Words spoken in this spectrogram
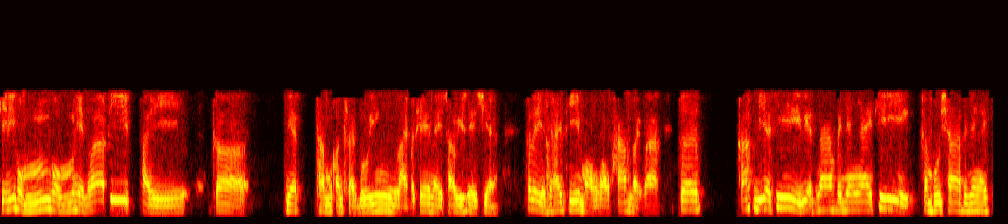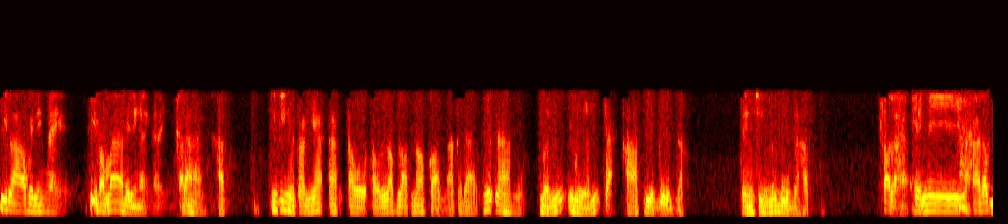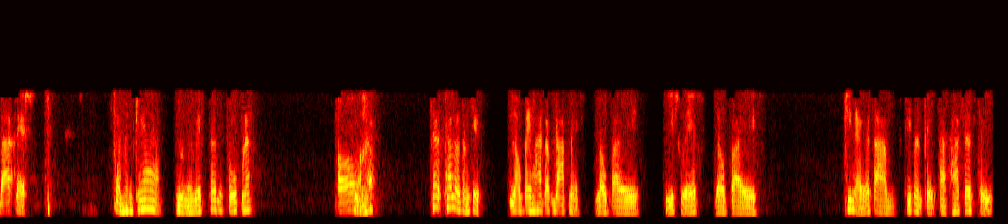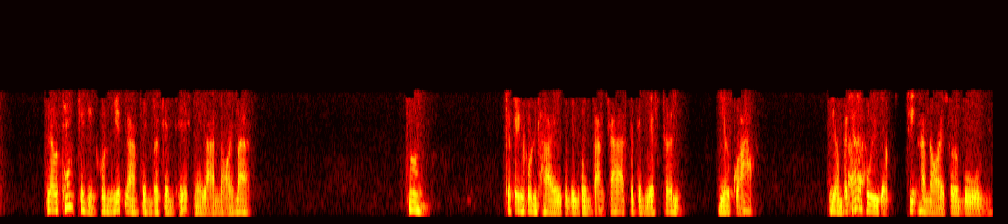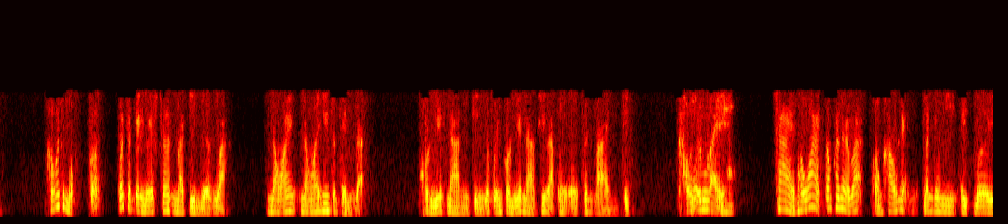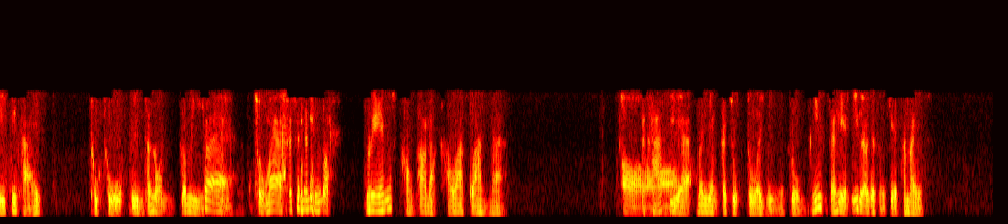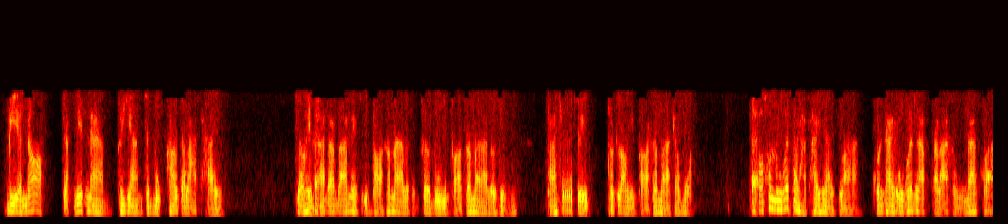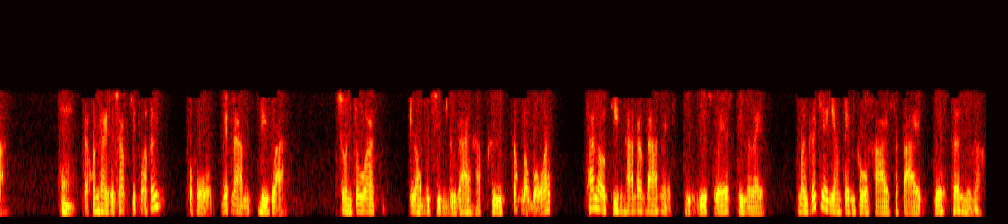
ทีนี้ผมผมเห็นว่าพี่ไปก็เนี่ยทำ contract brewing หลายประเทศใน Southeast Asia ก็เลยอยากจะให้พี่มองมองภาพหน่อยว่าเจอคราฟเบียร์ที่เวียดนามเป็นยังไงที่กัมพูชาเป็นยังไงที่ลาวเป็นยังไง ที่พม่าเป็นยังไงอะไรอย่างเงี้ยครับได้ครับ จริงๆอยู่ตอนเนี้ยเอะเอาเอารอบนอกก่อนมาก็ได้ เวียดนามเนี่ยเหมือนเหมือนจะคราฟต์เบียร์บูมนะแต่จริงๆไม่บูมนะครับ ก็เหรอฮะเห็นมีค่ะ Heart of Darkness แต่มันแค่อยู่ใน western folk นะอ๋อถูกไหมครับ ถ้าถ้าเราสังเกตเราไปมาร์ of ดักเนี่ยเราไปอีสเวสเราไปที่ไหนก็ตามที่มันเป็น Pasteur Street เราแทบจะเห็นคนเวียดนามเป็น percentage ในร้านน้อยมากอืมจะเป็นคนไทยจะเป็นคนต่างชาติจะเป็น western เยอะกว่า อย่างไปนั่งคุยกับที่ฮานอย Furbrew เขาก็จะบอกก็ก็จะเป็น western มากินเยอะกว่า น้อยน้อยที่จะเป็นแบบ คนเวียดนามจริงๆยกเว้นคนเวียดนามที่แบบเออ open mind จริงๆเขารุ่นใหม่ ใช่ เพราะว่าต้องเข้าใจว่าของเขาเนี่ย มันยังมีไอ้เบียร์ที่ขายถูกๆริมถนนก็มีใช่ถูกมากเพราะฉะนั้นถึงบอก range ของ product เขาว่ากว้างมาก อ๋อแต่คราฟต์เบียร์มันยังกระจุกตัวอยู่ในกลุ่ม นี่สาเหตุที่เราจะสังเกตทำไม เบียร์นอกจากเวียดนามพยายามจะบุกเข้าตลาดไทย เราเห็น Heart of Darkness import เข้ามาเราเห็น Furbrew import เข้ามาเราเห็น Pasteur Street ทดลอง import เข้ามาทั้งหมดครับเพราะเขารู้ว่าตลาดไทยใหญ่กว่า คนไทย aware รับตลาดตรงนี้มากกว่าอืมแต่คนไทยจะชอบคิดว่าเฮ้ยโอ้โห เวียดนามดีกว่า ส่วนตัวลองไปชิมดูได้ครับ คือต้องบอกบอกว่า ถ้าเรากิน Heart of Darkness กิน East West กินอะไร มันก็จะยังเป็นโปรไฟล์สไตล์ Western อยู่เนาะ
